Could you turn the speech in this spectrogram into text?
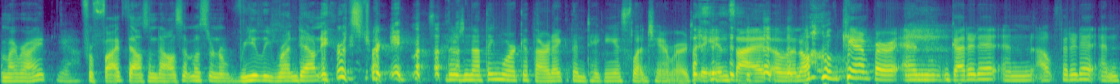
am I right? Yeah. For $5,000. It must have been a really rundown Airstream. There's nothing more cathartic than taking a sledgehammer to the inside of an old camper and gutted it and outfitted it and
